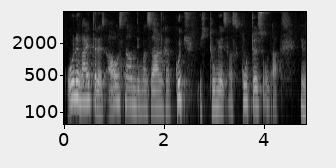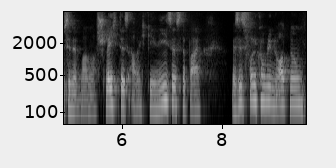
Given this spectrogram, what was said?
ohne weiteres Ausnahmen, die man sagen kann, gut, ich tue mir jetzt was Gutes oder im Sinne mal was Schlechtes, aber ich genieße es dabei. Das ist vollkommen in Ordnung,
